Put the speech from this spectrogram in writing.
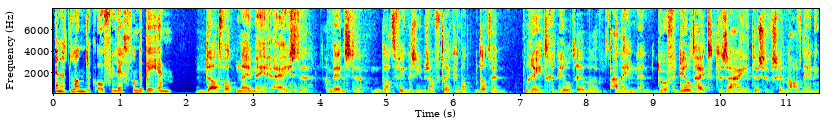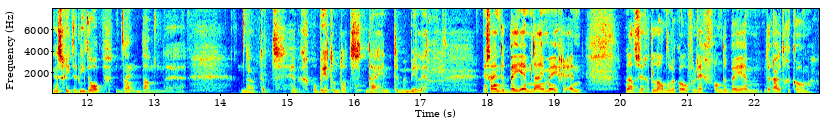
en het landelijk overleg van de BM. Dat wat Nijmegen eiste, wenste, dat Vinkensiep zou vertrekken, dat, dat werd breed gedeeld. Hè. Alleen door verdeeldheid te zaaien tussen verschillende afdelingen schiet het niet op. Dan, dan, uh, nou, dat heb ik geprobeerd om dat daarin te bemiddelen. En zijn de BM Nijmegen en laten we zeggen, het landelijk overleg van de BM eruit gekomen?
